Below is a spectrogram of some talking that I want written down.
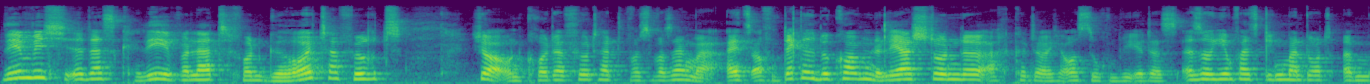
nämlich äh, das Kleeblatt von Kräuter Fürth. Ja, und Kräuter Fürth hat, was, was sagen wir, eins auf den Deckel bekommen, eine Lehrstunde. Ach, könnt ihr euch aussuchen, wie ihr das. Also, jedenfalls ging man dort ähm,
